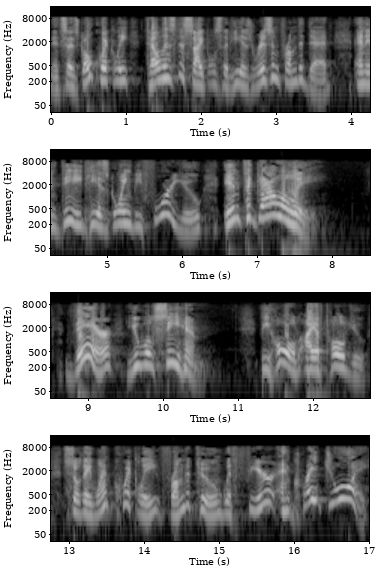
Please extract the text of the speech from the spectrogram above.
And it says, Go quickly, tell his disciples that he is risen from the dead, and indeed he is going before you into Galilee. There you will see him. Behold, I have told you. So they went quickly from the tomb with fear and great joy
